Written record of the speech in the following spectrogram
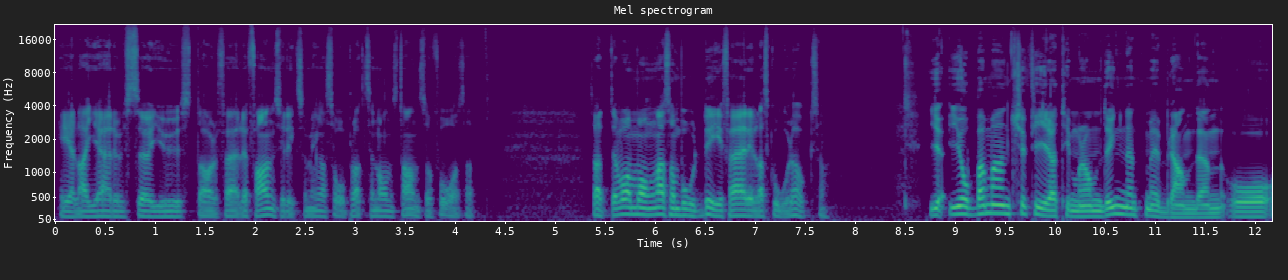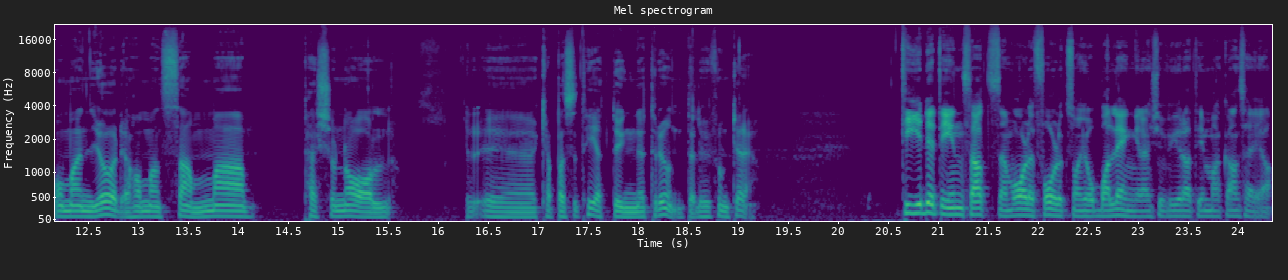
hela Järvsö, Ljusdal. Färila. det fanns ju liksom inga sovplatser någonstans att få. Så att, så att det var många som bodde i Färila skola också. Jobbar man 24 timmar om dygnet med branden och om man gör det, har man samma personalkapacitet eh, dygnet runt eller hur funkar det? Tidigt i insatsen var det folk som jobbade längre än 24 timmar kan jag säga.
